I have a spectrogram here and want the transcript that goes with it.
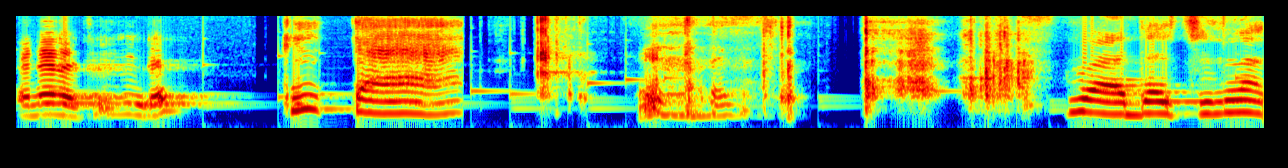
Cái này là chữ gì đấy? Kita. Và đây chính là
